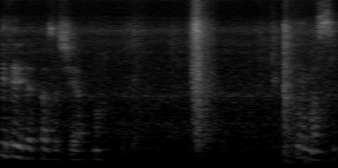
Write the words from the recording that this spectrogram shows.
Yeter de fazla şey yapma. Kurumasın.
